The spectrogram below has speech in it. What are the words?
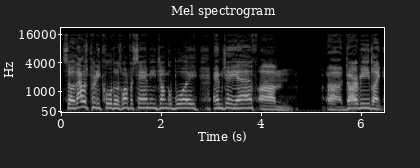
So that was pretty cool. There was one for Sammy, Jungle Boy, MJF, um, uh, Darby, like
